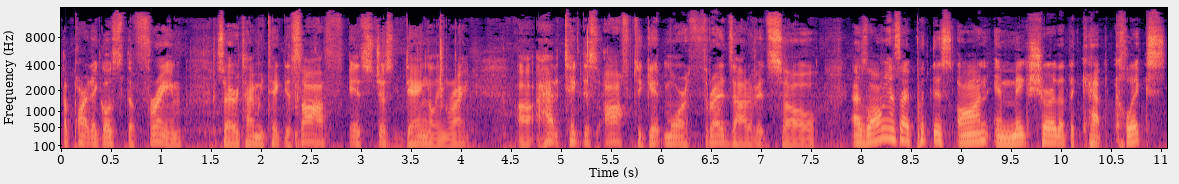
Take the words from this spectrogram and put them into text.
the part that goes to the frame. So every time you take this off it's just dangling right? Uh, I had to take this off to get more threads out of it. So as long as I put this on and make sure that the cap clicks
